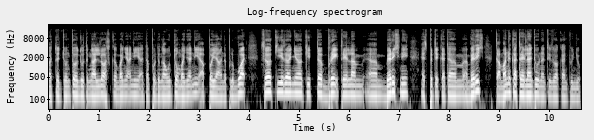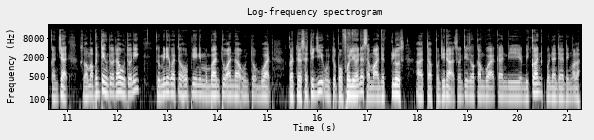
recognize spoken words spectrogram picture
kata contoh tu tengah loss ke banyak ni ataupun tengah untung banyak ni apa yang anda perlu buat? Sekiranya kita break trend um, bearish ni expected kata um, bearish kat manakah trend line tu nanti tu akan tunjukkan chart. So amat penting untuk tahu untuk ni. So mini kata hopefully ni membantu anda untuk buat kata strategi untuk portfolio anda sama ada close ataupun tidak. So nanti tu akan buatkan di Bitcoin kemudian dia tengoklah.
